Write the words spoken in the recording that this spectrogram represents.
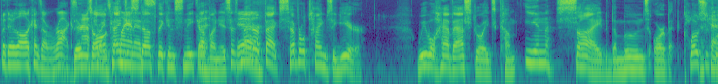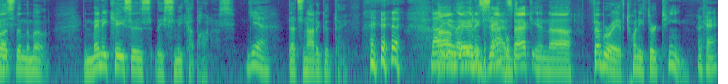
But there's all kinds of rocks. There's all kinds planets. of stuff that can sneak up on you. As a Yeah. matter of fact, several times a year, we will have asteroids come inside the moon's orbit, closer Okay. to us than the moon. In many cases, they sneak up on us. Yeah. That's not a good thing. Not a Um, good way to an example back in uh, February of 2013, Okay.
